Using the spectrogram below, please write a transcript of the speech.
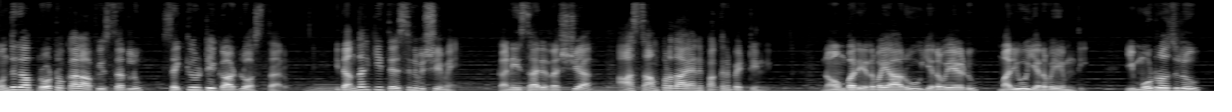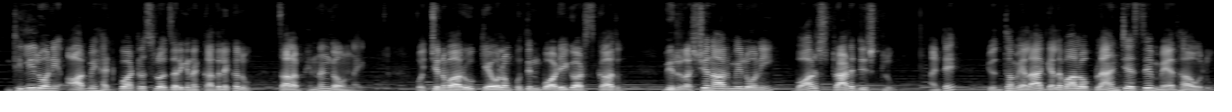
ముందుగా ప్రోటోకాల్ ఆఫీసర్లు సెక్యూరిటీ గార్డులు వస్తారు. ఇది అందరికీ తెలిసిన విషయమే. కానీ ఈసారి రష్యా ఆ సాంప్రదాయాన్ని పక్కన పెట్టింది. నవంబర్ ఇరవై ఆరు ఇరవై ఏడు మరియు ఇరవై ఎనిమిది. ఈ మూడు రోజులు ఢిల్లీలోని ఆర్మీ హెడ్ క్వార్టర్స్లో జరిగిన కదలికలు చాలా భిన్నంగా ఉన్నాయి. వచ్చిన వారు కేవలం పుతిన్ బాడీగార్డ్స్ కాదు వీరు రష్యన్ ఆర్మీలోని వారు స్ట్రాటజిస్టులు. అంటే యుద్ధం ఎలా గెలవాలో ప్లాన్ చేసే మేధావులు.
